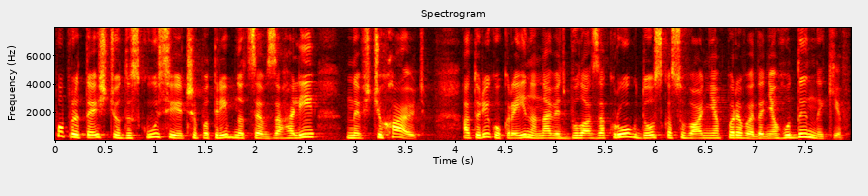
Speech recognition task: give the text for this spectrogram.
Попри те, що дискусії, чи потрібно це взагалі, не вщухають. А торік Україна навіть була за крок до скасування переведення годинників.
